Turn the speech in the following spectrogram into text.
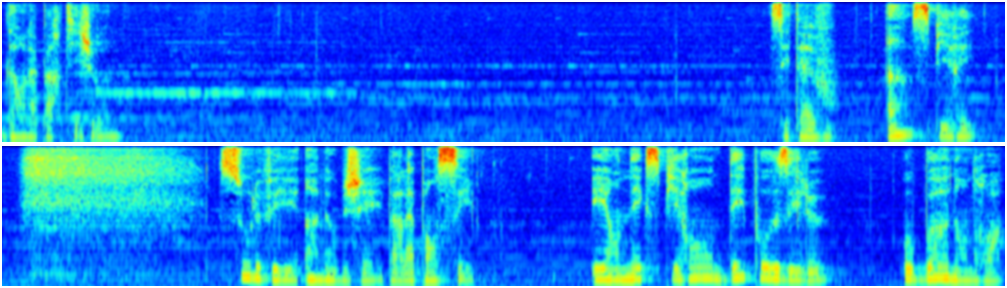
dans la partie jaune. C'est à vous inspirez. Soulevez un objet par la pensée et en expirant, déposez-le au bon endroit.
